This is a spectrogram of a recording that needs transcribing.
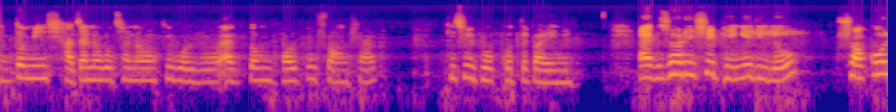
একদমই সাজানো গোছানো, কি বলব, একদম ভরপুর সংসার। কিছুই ভোগ করতে পারেনি। এক ঝড় এসে ভেঙে দিল সকল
